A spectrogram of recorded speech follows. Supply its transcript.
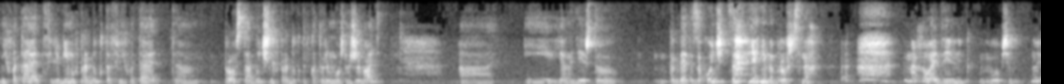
не хватает любимых продуктов, не хватает просто обычных продуктов, которые можно жевать. И я надеюсь, что когда это закончится, я не наброшусь на, на холодильник. В общем, ну,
